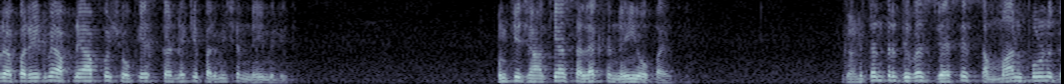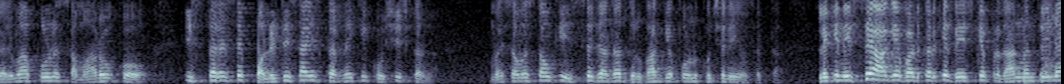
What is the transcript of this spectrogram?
परेड में अपने आप को शोकेस करने की परमिशन नहीं मिली थी। उनकी झांकियाँ सेलेक्ट नहीं हो पाई थी। गणतंत्र दिवस जैसे सम्मानपूर्ण, गरिमापूर्ण समारोह को इस तरह से पॉलिटिसाइज करने की कोशिश करना, मैं समझता हूँ कि इससे ज़्यादा दुर्भाग्यपूर्ण कुछ नहीं हो सकता। लेकिन इससे आगे बढ़कर के देश के प्रधानमंत्री ने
